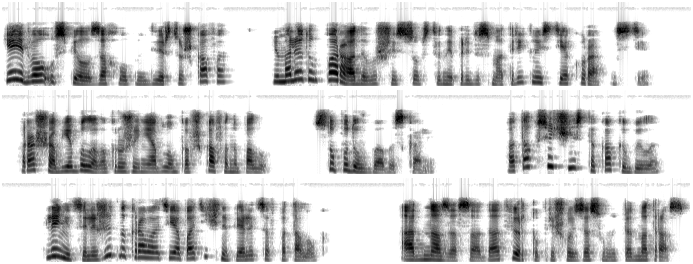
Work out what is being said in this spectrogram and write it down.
Я едва успела захлопнуть дверцу шкафа, мимолетом порадовавшись собственной предусмотрительности и аккуратности. Хороша б я была в окружении обломков шкафа на полу. Сто пудов бы обыскали. А так все чисто, как и было. Пленница лежит на кровати и апатично пялится в потолок. Одна засада, отвертку пришлось засунуть под матрас.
